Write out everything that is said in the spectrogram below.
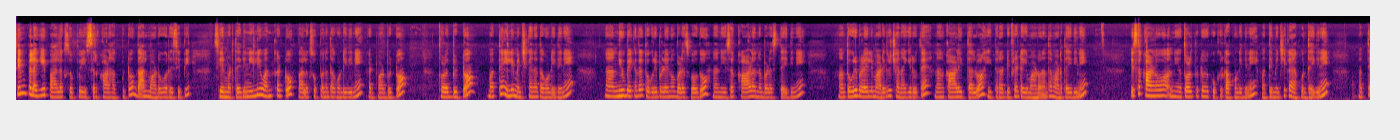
ಸಿಂಪಲಾಗಿ ಪಾಲಕ್ ಸೊಪ್ಪು, ಹೆಸರು ಕಾಳು ಹಾಕ್ಬಿಟ್ಟು ದಾಲ್ ಮಾಡುವ ರೆಸಿಪಿ ಶೇರ್ ಮಾಡ್ತಾ ಇದ್ದೀನಿ. ಇಲ್ಲಿ ಒಂದು ಕಟ್ಟು ಪಾಲಕ್ ಸೊಪ್ಪನ್ನು ತಗೊಂಡಿದ್ದೀನಿ. ಕಟ್ ಮಾಡಿಬಿಟ್ಟು, ತೊಳೆದ್ಬಿಟ್ಟು, ಮತ್ತು ಇಲ್ಲಿ ಮೆಣಸಿಕಾಯನ್ನ ತಗೊಂಡಿದ್ದೀನಿ. ನೀವು ಬೇಕಂದರೆ ತೊಗರಿಬೇಳೆನೂ ಬಳಸ್ಬೋದು. ನಾನು ಹೆಸರು ಕಾಳನ್ನು ಬಳಸ್ತಾ ಇದ್ದೀನಿ. ತೊಗರಿ ಬೇಳೆಯಲ್ಲಿ ಮಾಡಿದರೂ ಚೆನ್ನಾಗಿರುತ್ತೆ. ನಾನು ಕಾಳು ಇತ್ತಲ್ವ? ಈ ಥರ ಡಿಫ್ರೆಂಟಾಗಿ ಮಾಡೋಣ ಅಂತ ಮಾಡ್ತಾ ಮಾಡ್ತಾಯಿದ್ದೀನಿ ಹೆಸರು ಕಾಳು ನೀವು ತೊಳೆದ್ಬಿಟ್ಟು ಕುಕ್ಕರ್ಗೆ ಹಾಕ್ಕೊಂಡಿದ್ದೀನಿ ಮತ್ತು ಮೆಣಸಿಕಾಯಿ ಹಾಕ್ಕೊತಾ ಇದ್ದೀನಿ. ಮತ್ತು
